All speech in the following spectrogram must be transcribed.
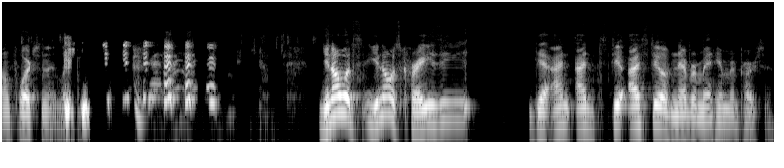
Unfortunately. You know what's you know what's crazy? Yeah, I I still I still have never met him in person.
